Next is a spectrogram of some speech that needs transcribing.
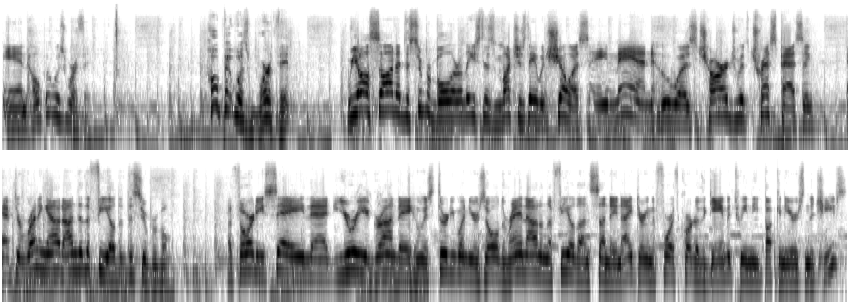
and hope it was worth it. Hope it was worth it. We all saw it at the Super Bowl, or at least as much as they would show us. A man who was charged with trespassing after running out onto the field at the Super Bowl. Authorities say that Yuri Andrade, who is 31 years old, ran out on the field on Sunday night during the fourth quarter of the game between the Buccaneers and the Chiefs.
